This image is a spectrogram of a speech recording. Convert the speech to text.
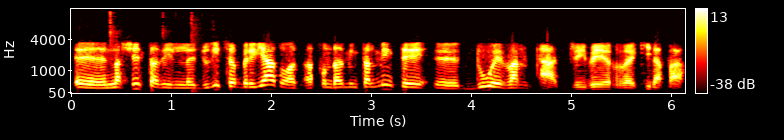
Eh, la scelta del giudizio abbreviato ha, ha fondamentalmente eh, due vantaggi per chi la fa.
